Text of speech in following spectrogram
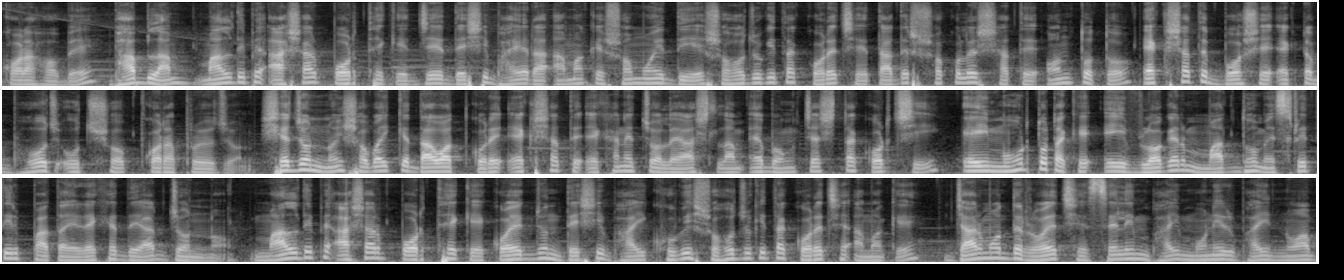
করা হবে। ভাবলাম মালদ্বীপে আসার পর থেকে যে দেশি ভাইয়েরা আমাকে সময় দিয়ে সহযোগিতা করেছে, তাদের সকলের সাথে অন্তত একসাথে বসে একটা ভোজ উৎসব করা প্রয়োজন। সেজন্যই সবাইকে দাওয়াত করে একসাথে এখানে চলে আসলাম এবং চেষ্টা করছি এই মুহূর্তটাকে এই ব্লগের মাধ্যমে স্মৃতির পাতায় রেখে দেওয়ার জন্য। মালদ্বীপে আসার পর থেকে কয়েকজন দেশি ভাই খুবই সহযোগিতা করেছে আমাকে, যার মধ্যে রয়েছে সেলিম ভাই, মনির ভাই, নোয়াব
